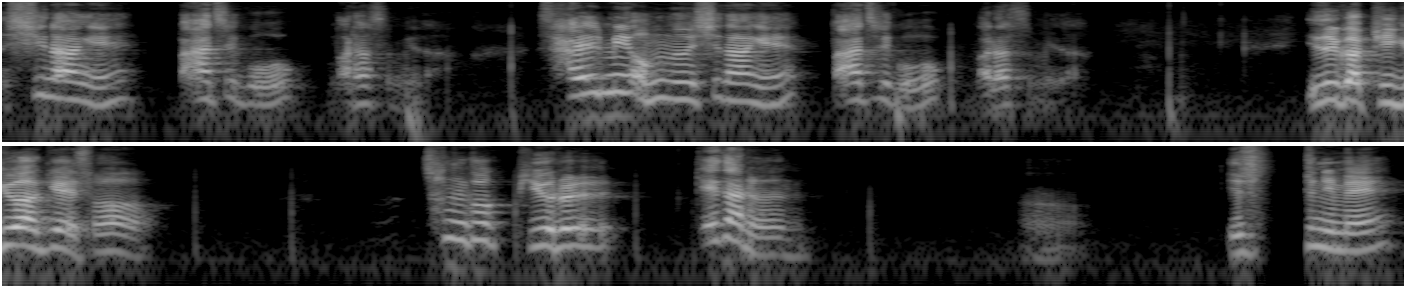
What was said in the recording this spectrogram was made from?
신앙에 빠지고 말았습니다. 삶이 없는 신앙에 빠지고 말았습니다. 이들과 비교하기 위해서 천국 비유를 깨달은 어, 예수님의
